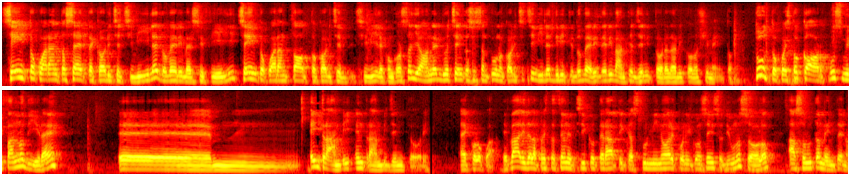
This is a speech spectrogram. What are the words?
147 codice civile, doveri verso i figli, 148 codice civile concorso agli oneri, 261 codice civile, diritti e doveri derivanti al genitore dal riconoscimento. Tutto questo corpus mi fanno dire ehm, entrambi, entrambi i genitori. Eccolo qua. È valida la prestazione psicoterapica sul minore con il consenso di uno solo? Assolutamente no.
